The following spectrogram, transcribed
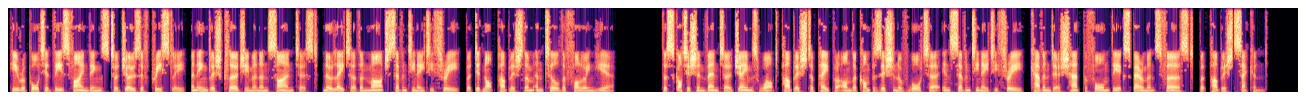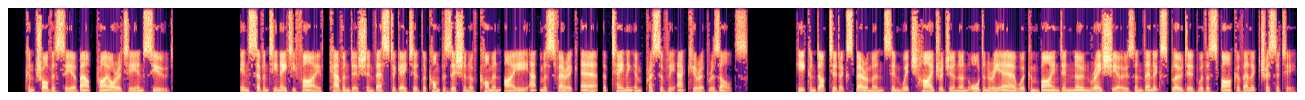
He reported these findings to Joseph Priestley, an English clergyman and scientist, no later than March 1783, but did not publish them until the following year. The Scottish inventor James Watt published a paper on the composition of water in 1783. Cavendish had performed the experiments first, but published second. Controversy about priority ensued. In 1785, Cavendish investigated the composition of common i.e. atmospheric air, obtaining impressively accurate results. He conducted experiments in which hydrogen and ordinary air were combined in known ratios and then exploded with a spark of electricity.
